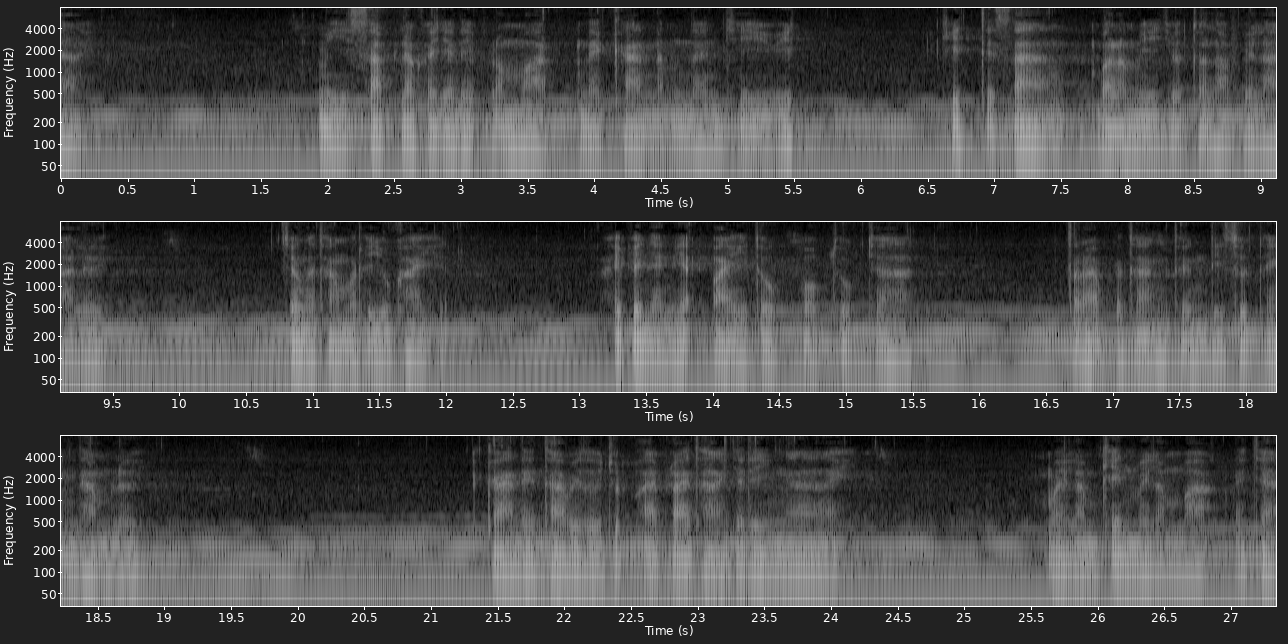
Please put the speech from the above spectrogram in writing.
ได้ มีทรัพย์แล้วก็จะได้ประมาทในการดำเนินชีวิต คิดแต่สร้างบารมีอยู่ตลอดเวลาเลยจนกระทั่งมรยุไขให้เป็นอย่างนี้ไปทุกภพทุกชาติ ตราบกระทั่งถึงที่สุดแห่งธรรมเลย การเดินทางไปสู่จุดหมายปลายทางจะได้ง่าย ไม่ลำเค็นไม่ลำบากนะจ๊ะ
